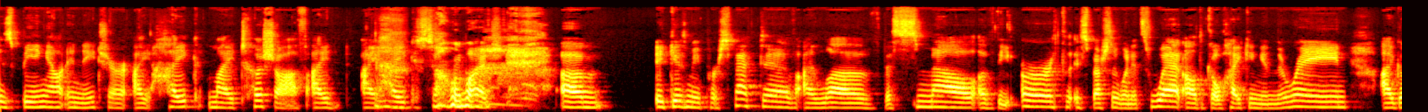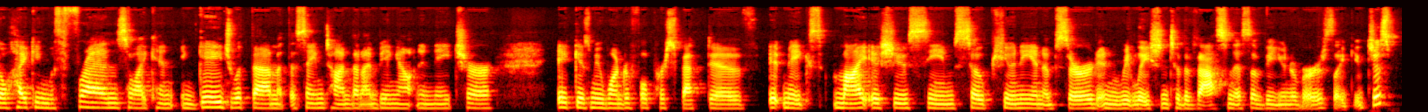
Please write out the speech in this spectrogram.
is being out in nature i hike my tush off i i hike so much um, it gives me perspective. I love the smell of the earth, especially when it's wet. I'll go hiking in the rain. I go hiking with friends so I can engage with them at the same time that I'm being out in nature. It gives me wonderful perspective. It makes my issues seem so puny and absurd in relation to the vastness of the universe. Like it just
